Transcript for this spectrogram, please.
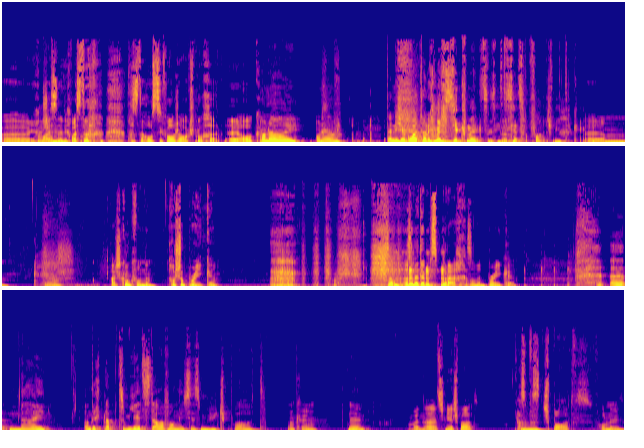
Äh, ich weiß nicht, ich weiß nur, dass der Hossi falsch angesprochen hat. Äh, Oh nein, oh nein. Dann ist ja gut, habe ich mir das nicht gemerkt, sonst sind sie jetzt falsch weitergegangen. Ähm, ja. Hast du cool gefunden? Kannst du breaken? so, also nicht etwas brechen, sondern breaken. Äh, nein. Und ich glaube, zum jetzt anfangen ist es müde spät. Okay. Nö. Aber nein, es ist nie spät. Also, Mhm. das ist spät, das ist voll nicht.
